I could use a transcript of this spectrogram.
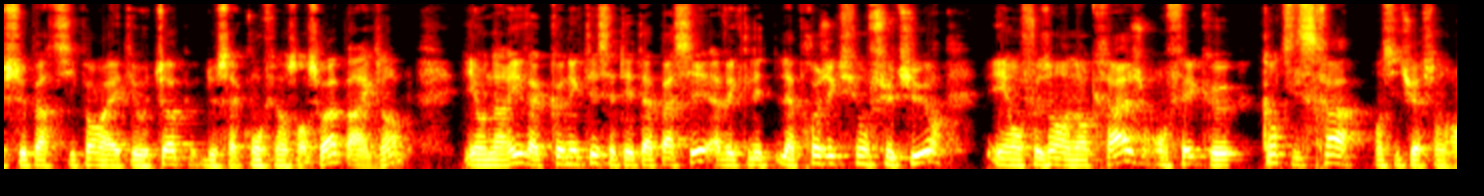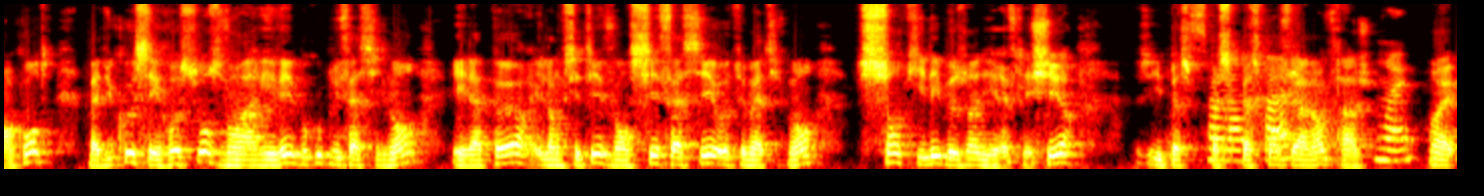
ce participant a été au top de sa confiance en soi, par exemple, et on arrive à connecter cet état passé avec la projection future, et en faisant un ancrage, on fait que quand il sera en situation de rencontre, bah du coup ces ressources vont arriver beaucoup plus facilement, et la peur et l'anxiété vont s'effacer automatiquement sans qu'il ait besoin d'y réfléchir, un parce, parce qu'on fait un ancrage. Ouais. Ouais.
